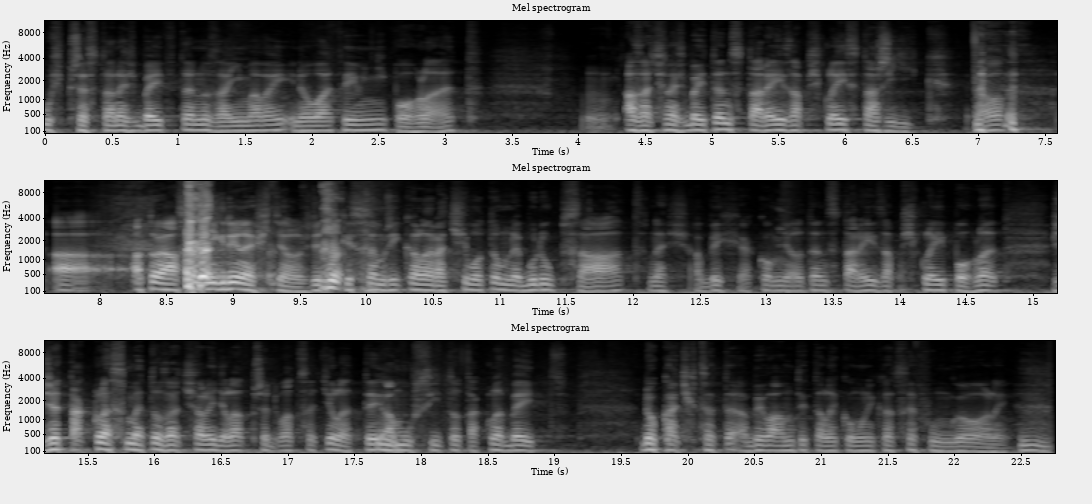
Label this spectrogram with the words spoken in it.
už přestaneš být ten zajímavý, inovativní pohled a začneš být ten starý, zapšklej stařík. Jo? A, a to já jsem nikdy nechtěl. Vždycky jsem říkal, radši o tom nebudu psát, než abych jako měl ten starý zapšklej pohled, že takhle jsme to začali dělat před 20 lety hmm. a musí to takhle být dokud chcete, aby vám ty telekomunikace fungovaly. Hmm.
